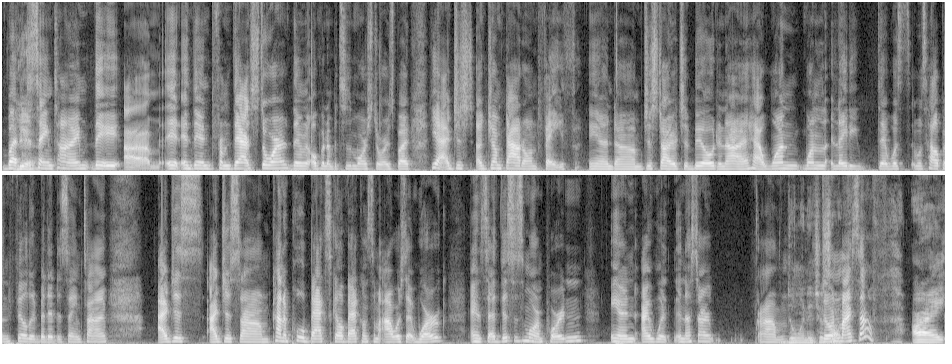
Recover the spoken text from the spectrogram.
But Yeah. at the same time, they um and, and then from that store, then we opened up into some more stores. But yeah, I just I jumped out on faith and um, just started to build. And I had one one lady that was was helping fill it, but at the same time, I just I just um kind of pulled back, scale back on some hours at work, and said this is more important. And I went and I started um Doing it yourself. doing myself. all right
